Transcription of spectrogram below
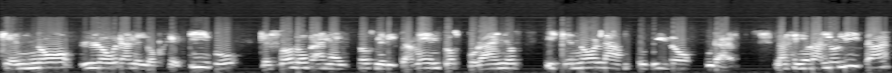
que no logran el objetivo, que solo dan los medicamentos por años y que no la han podido curar. La señora Lolita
